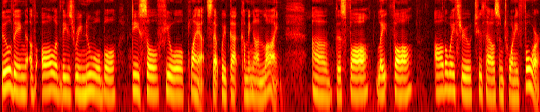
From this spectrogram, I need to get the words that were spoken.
building of all of these renewable diesel fuel plants that we've got coming online uh, this fall, late fall, all the way through 2024.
